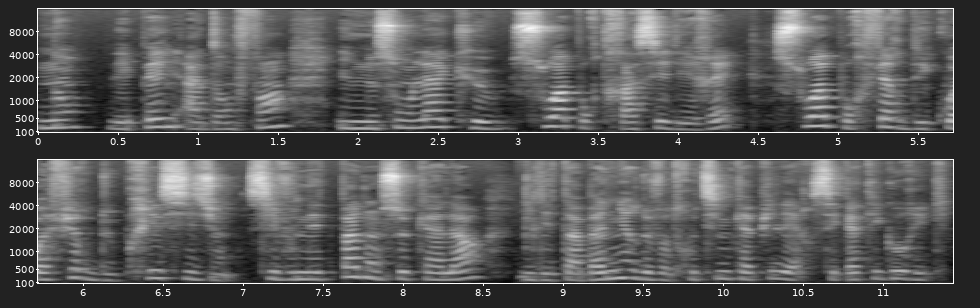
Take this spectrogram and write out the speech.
Non, les peignes à dents fins, ils ne sont là que soit pour tracer des raies, soit pour faire des coiffures de précision. Si vous n'êtes pas dans ce cas-là, il est à bannir de votre routine capillaire, c'est catégorique.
